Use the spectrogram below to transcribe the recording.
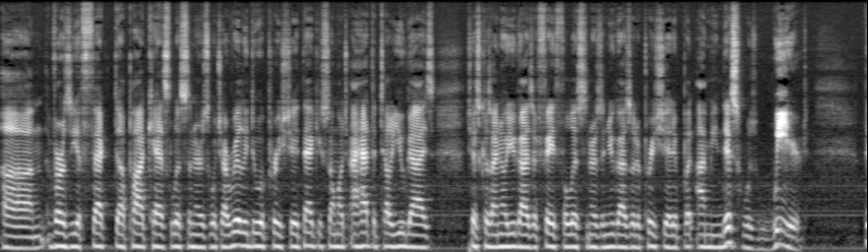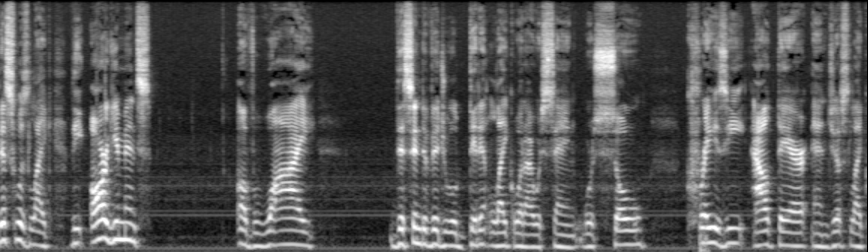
um, Verzi Effect uh, podcast listeners, which I really do appreciate. Thank you so much. I had to tell you guys just because I know you guys are faithful listeners and you guys would appreciate it. But I mean, this was weird. This was like the arguments of why this individual didn't like what I was saying were so crazy out there and just like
